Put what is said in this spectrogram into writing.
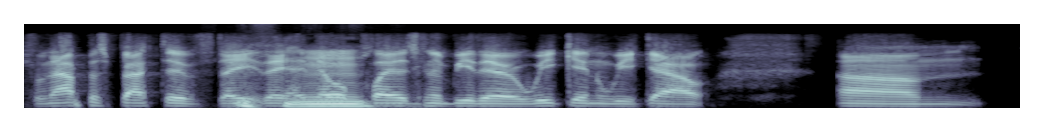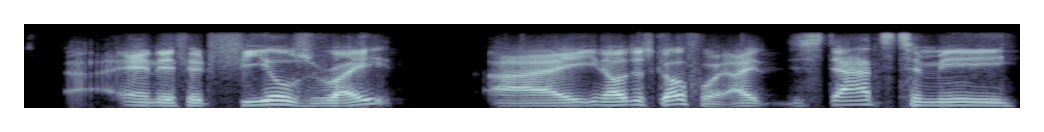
From that perspective, they they mm-hmm. know a player's going to be there week in, week out. Um, and if it feels right, I you know just go for it. I stats to me,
